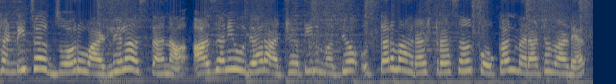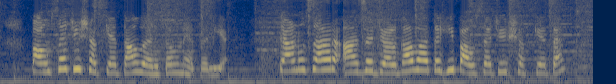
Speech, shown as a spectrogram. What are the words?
थंडीचा जोर वाढलेला असताना आज आणि उद्या राज्यातील मध्य उत्तर महाराष्ट्रासह कोकण मराठवाड्यात पावसाची शक्यता वर्तवण्यात आली आहे. त्यानुसार आज जळगावातही पावसाची शक्यता आहे.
